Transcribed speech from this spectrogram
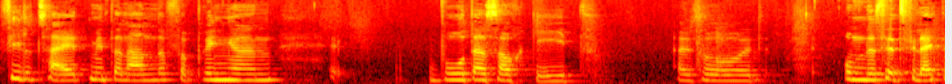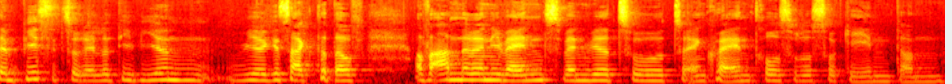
viel Zeit miteinander verbringen, wo das auch geht. Also um das jetzt vielleicht ein bisschen zu relativieren, wie er gesagt hat, auf, auf anderen Events, wenn wir zu, zu Encore-Intros oder so gehen, dann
